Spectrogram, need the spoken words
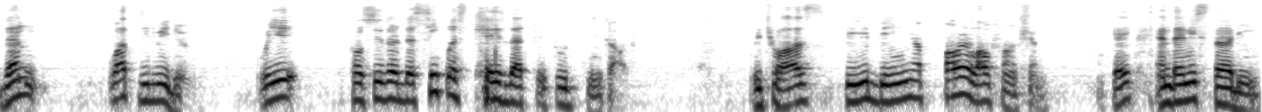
Then what did we do? We considered the simplest case that we could think of, which was P being a power law function, okay? And then studying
